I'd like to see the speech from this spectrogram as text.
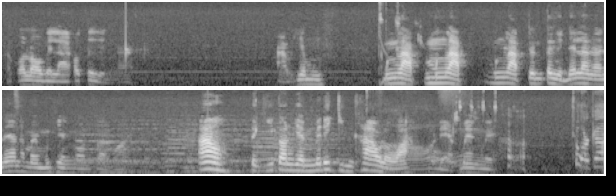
แล้วก็รอเวลาเขาตื่นนะอ้าวเฮียมึงมึงหลับ มึงหลับ มึงหลับจนตื่นได้แล้วนะเนี่ยทำไมมึงเพียงนอนก่อนวะอ้าวตะกี้ตอนเย็นไม่ได้กินข้าวเหรอวะ แดกแม่งเลย Torka!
